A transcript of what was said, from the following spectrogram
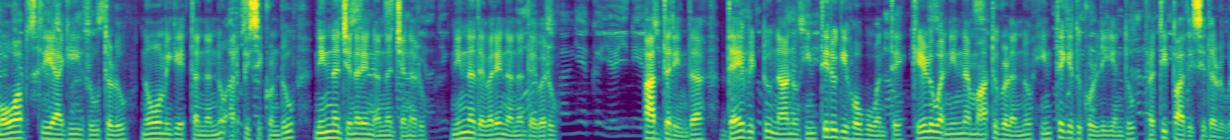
ಮೋವಾಬ್ ಸ್ತ್ರೀಯಾಗಿ ರೂತಳು ನೋಮಿಗೆ ತನ್ನನ್ನು ಅರ್ಪಿಸಿಕೊಂಡು, ನಿನ್ನ ಜನರೇ ನನ್ನ ಜನರು, ನಿನ್ನ ದೇವರೇ ನನ್ನ ದೇವರು. ಆದ್ದರಿಂದ ದಯವಿಟ್ಟು ನಾನು ಹಿಂತಿರುಗಿ ಹೋಗುವಂತೆ ಕೇಳುವ ನಿನ್ನ ಮಾತುಗಳನ್ನು ಹಿಂತೆಗೆದುಕೊಳ್ಳಿ ಎಂದು ಪ್ರತಿಪಾದಿಸಿದಳು.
